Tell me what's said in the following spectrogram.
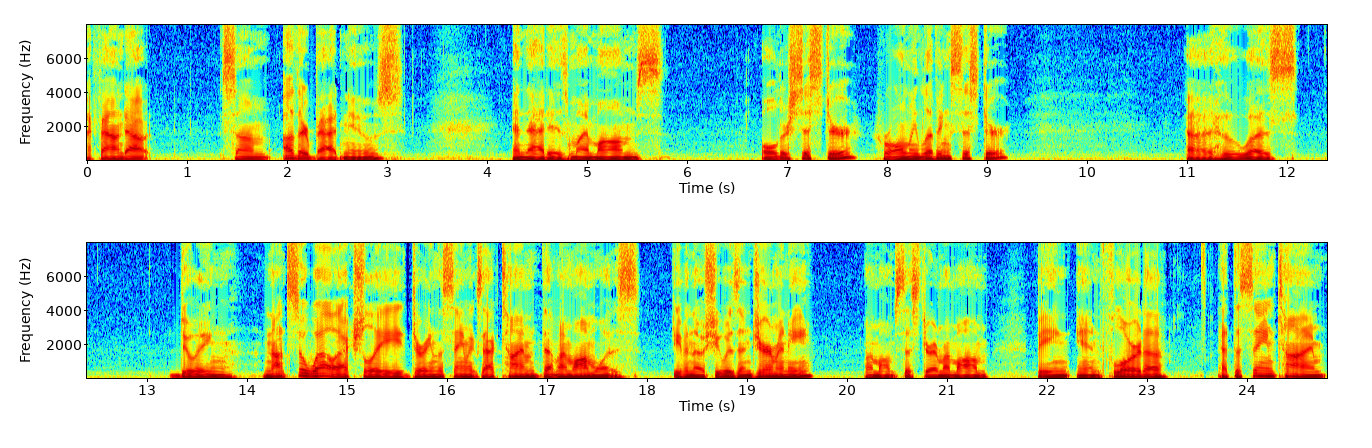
I found out some other bad news, and that is my mom's older sister, her only living sister, uh, who was doing not so well, actually, during the same exact time that my mom was, even though she was in Germany, my mom's sister, and my mom being in Florida. At the same time,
